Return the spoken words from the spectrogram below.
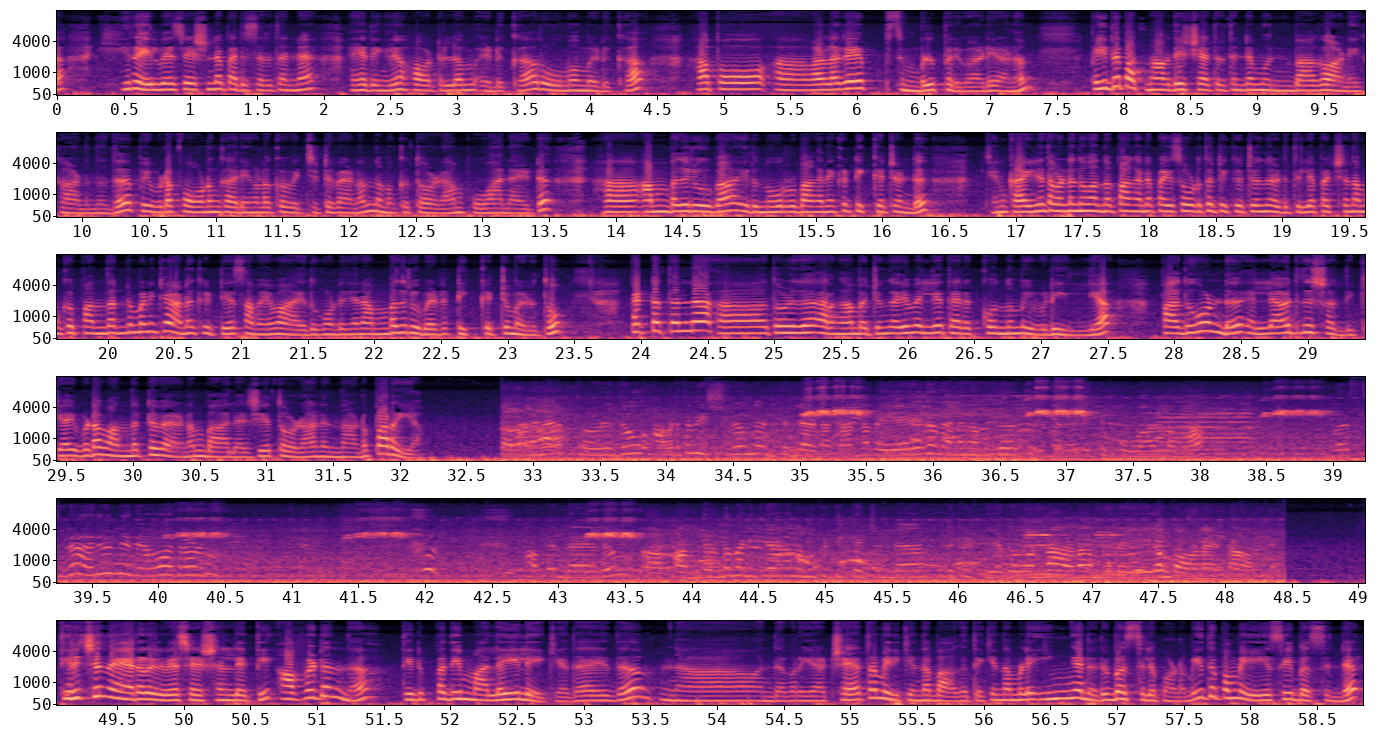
ഈ റെയിൽവേ സ്റ്റേഷന്റെ പരിസരത്ത് തന്നെ ഏതെങ്കിലും ഹോട്ടലും എടുക്കുക റൂമും എടുക്കുക. അപ്പോൾ വളരെ സിമ്പിൾ പരിപാടിയാണ്. അപ്പോൾ ഇത് പത്മാവതി ക്ഷേത്രത്തിന്റെ മുൻഭാഗമാണ് ഈ കാണുന്നത്. അപ്പോൾ ഇവിടെ ഫോണും കാര്യങ്ങളൊക്കെ വെച്ചിട്ട് വേണം നമുക്ക് തൊഴാൻ പോകാനായിട്ട് അമ്പത് രൂപ ഇരുന്നൂറ് രൂപ അങ്ങനെയൊക്കെ ടിക്കറ്റ് ഉണ്ട്. ഞാൻ കഴിഞ്ഞ തവണ ഒന്ന് വന്നപ്പോൾ അങ്ങനെ പൈസ കൊടുത്ത് ടിക്കറ്റ് ഒന്നും എടുത്തില്ല. പക്ഷേ നമുക്ക് പന്ത്രണ്ട് മണിക്കാണ് കിട്ടിയ സമയമായതുകൊണ്ട് ഞാൻ അമ്പത് രൂപയുടെ ടിക്കറ്റും എടുത്തു. പെട്ടെന്ന് തൊഴുത് ഇറങ്ങാൻ പറ്റും. കാര്യം വലിയ തിരക്കൊന്നും ഇവിടെ ഇല്ല. അപ്പം അതുകൊണ്ട് എല്ലാവരും ഇത് ശ്രദ്ധിക്കുക. ഇവിടെ വന്നിട്ട് വേണം ബാലാജിയെ തൊഴാൻ എന്നാണ് പറയുക അവിടുത്തെ വിഷയമൊന്നും എടുത്തില്ല കേട്ടോ കാരണം വേഗം തന്നെ നമുക്ക് തിരുമലയിലേക്ക് പോകാനുള്ളതാ ബസ്സിൽ ആരുമില്ല ഞാൻ മാത്രമേ ഉള്ളൂ. അപ്പം എന്തായാലും പന്ത്രണ്ട് മണിക്കാണ് നമുക്ക് ടിക്കറ്റിന്റെ ഇത് കിട്ടിയത് കൊണ്ടാണ് നമ്മൾ വേഗം പോകണം കേട്ടോ തിരിച്ച് നേരെ റെയിൽവേ സ്റ്റേഷനിലെത്തി അവിടുന്ന് തിരുപ്പതി മലയിലേക്ക് അതായത് എന്താ പറയുക ക്ഷേത്രം ഇരിക്കുന്ന ഭാഗത്തേക്ക് നമ്മൾ ഇങ്ങനൊരു ബസ്സിൽ പോകണം. ഇതിപ്പം എ സി ബസ്സിന്റെ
